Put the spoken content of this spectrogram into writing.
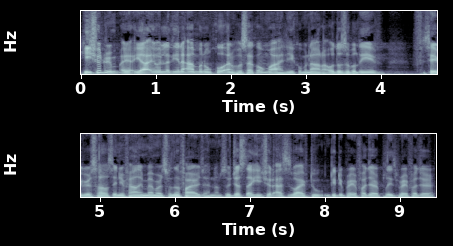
He should. Ya ayyuhalladhina amanu qu anfusakum wa ahlikum nara. All those who believe, save yourselves and your family members from the fire of Jahannam. So just like he should ask his wife to, did you pray Fajr? Please pray Fajr.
